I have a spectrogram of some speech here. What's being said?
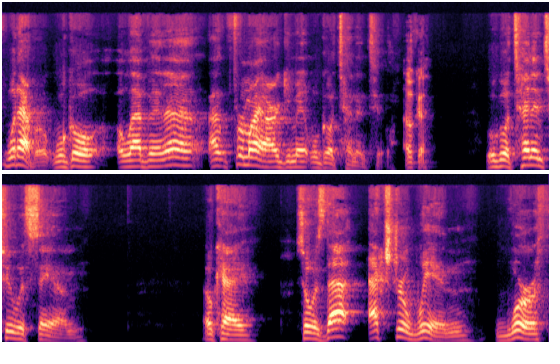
whatever. We'll go 11. Uh, for my argument, we'll go 10 and 2. Okay. We'll go 10 and 2 with Sam. Okay. So is that extra win worth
